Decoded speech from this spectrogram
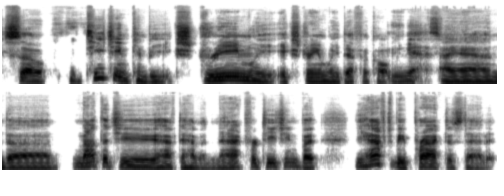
so teaching can be extremely extremely difficult. Yes. And uh, not that you have to have a knack for teaching, but you have to be practiced at it.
